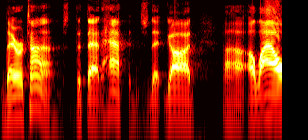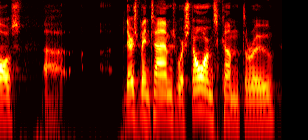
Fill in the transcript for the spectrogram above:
There are times that that happens, that God uh, allows. Uh, there's been times where storms come through,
